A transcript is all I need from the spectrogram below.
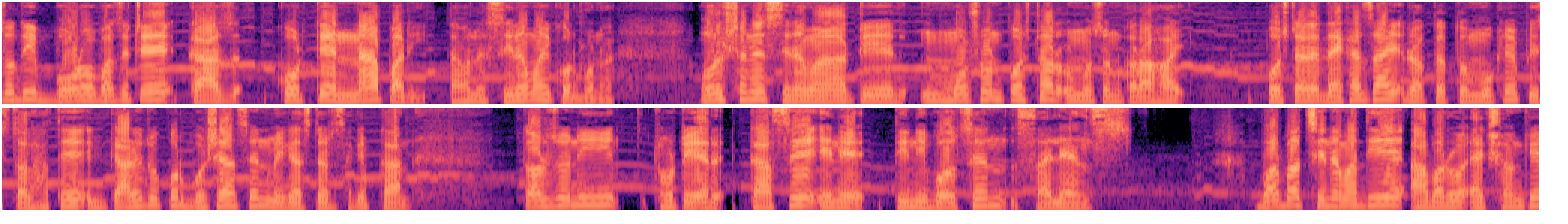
যদি বড় বাজেটে কাজ করতে না পারি, তাহলে সিনেমাই করব না। অনুষ্ঠানে সিনেমাটির মোশন পোস্টার উন্মোচন করা হয়। পোস্টারে দেখা যায়, রক্তাক্ত মুখে পিস্তল হাতে গাড়ির উপর বসে আছেন মেগাস্টার সাকিব খান। তর্জনী ঠোঁটের কাছে এনে তিনি বলছেন, সাইলেন্স। বরবাদ সিনেমা দিয়ে আবারও একসঙ্গে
